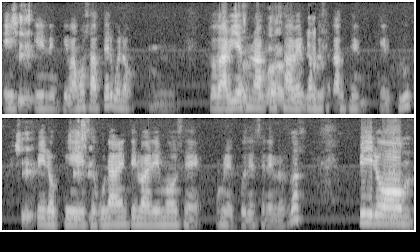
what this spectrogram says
en el que vamos a hacer, bueno, mm, todavía es una cosa a ver cuando se lance el club, pero que seguramente lo haremos, eh, hombre, pueden ser en los dos. Pero,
